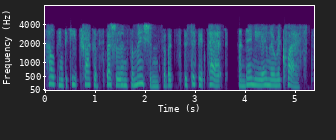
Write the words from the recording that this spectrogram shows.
helping to keep track of special information for that specific pet, and any owner requests.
